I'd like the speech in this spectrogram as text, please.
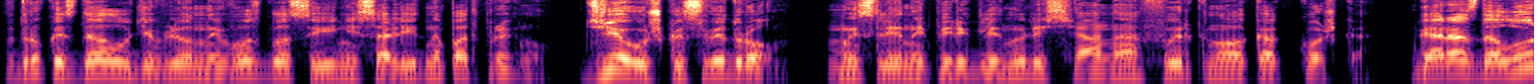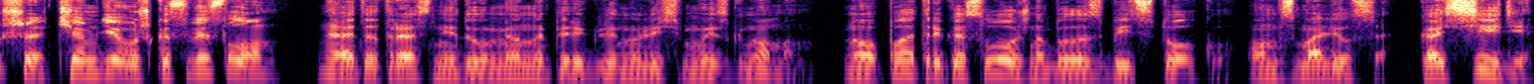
вдруг издал удивленный возглас и несолидно подпрыгнул. «Девушка с ведром!» Мы с Леной переглянулись, а она фыркнула, как кошка. «Гораздо лучше, чем девушка с веслом!» На этот раз недоуменно переглянулись мы с гномом. Но Патрика сложно было сбить с толку. Он взмолился. «Кассиди!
